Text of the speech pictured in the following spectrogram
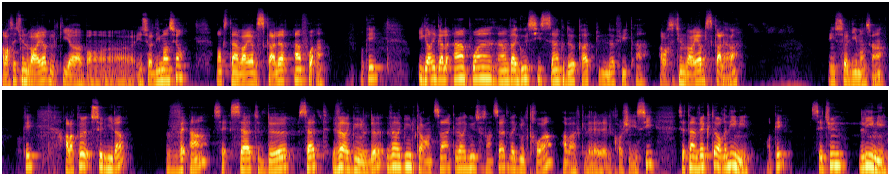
Alors, c'est une variable qui a bon, une seule dimension. Donc, c'est un variable scalaire 1 fois 1. Ok, y égale 1.1,6524891. Alors, c'est une variable scalaire. Hein. Une seule dimension. Hein. Ok, alors que celui-là, V1, c'est 7,2,45,67,3, avec le, crochet ici. C'est un vecteur ligne, C'est une ligne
